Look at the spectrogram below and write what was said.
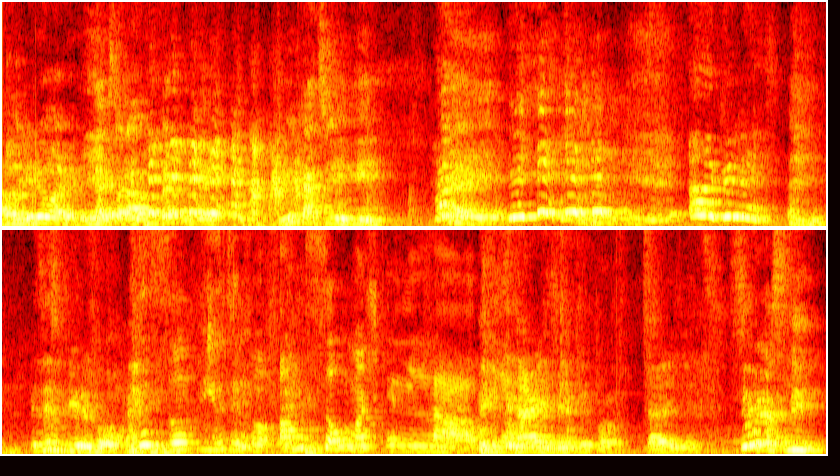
Oh, you don't worry. Next one, I'll be very prepared. You catch you again. Hey. Oh, goodness. Is this beautiful? This is so beautiful. I'm so much in love. You know. That is it, people. That is it. Seriously.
